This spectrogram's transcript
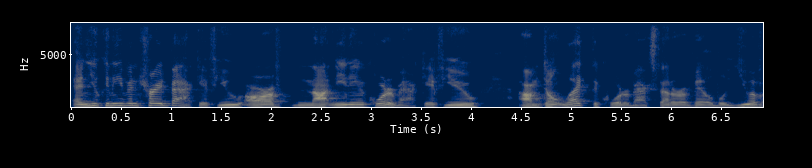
And you can even trade back if you are not needing a quarterback. If you um, don't like the quarterbacks that are available. You have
